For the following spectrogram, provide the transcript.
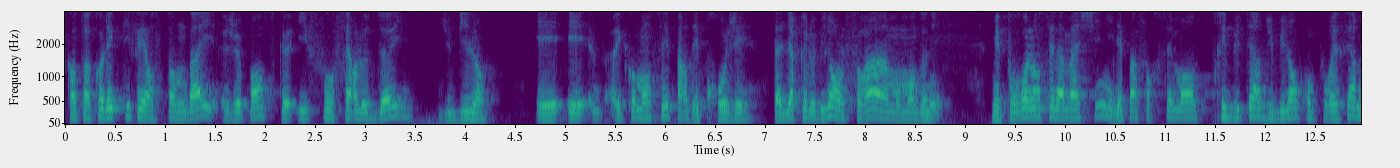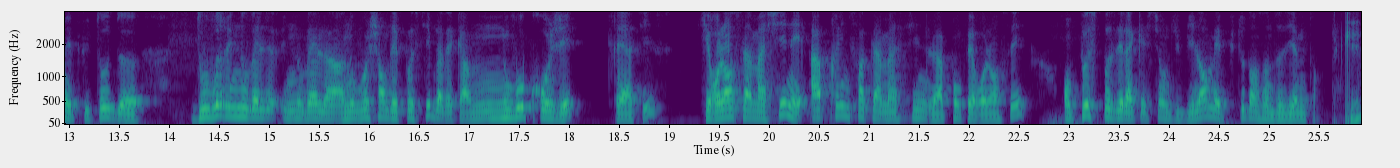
Quand un collectif est en stand-by, je pense qu'il faut faire le deuil du bilan et, et, et commencer par des projets. C'est-à-dire que le bilan, on le fera à un moment donné. Mais pour relancer la machine, il n'est pas forcément tributaire du bilan qu'on pourrait faire, mais plutôt de, d'ouvrir une nouvelle, une nouvelle, un nouveau champ des possibles avec un nouveau projet créatif qui relance la machine. Et après, une fois que la machine, la pompe est relancée, on peut se poser la question du bilan, mais plutôt dans un deuxième temps. Ok.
